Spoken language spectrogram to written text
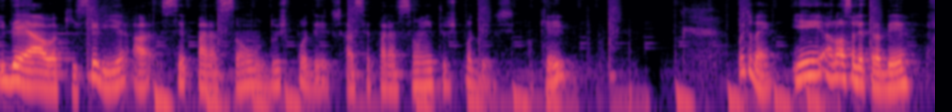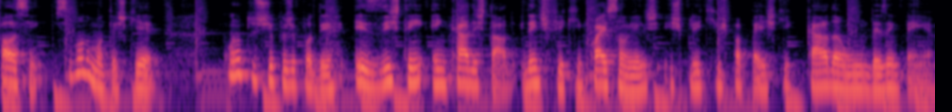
ideal aqui? Seria a separação dos poderes, a separação entre os poderes, ok? Muito bem. E a nossa letra B fala assim: segundo Montesquieu, quantos tipos de poder existem em cada estado? Identifique quais são eles, explique os papéis que cada um desempenha.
